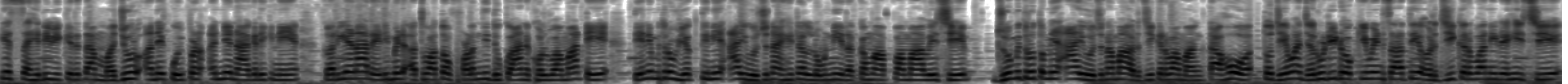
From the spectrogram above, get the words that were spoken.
કે શહેરી વિક્રેતા મજૂર અને કોઈપણ અન્ય નાગરિકને કરિયાણા રેડીમેડ અથવા તો ફળની દુકાન ખોલવા માટે તેને મિત્રો વ્યક્તિને આ યોજના હેઠળ લોનની રકમ આપવામાં આવે છે. જો મિત્રો તમે આ યોજનામાં અરજી કરવા માંગતા હો, તો જેમાં જરૂરી ડોક્યુમેન્ટ સાથે અરજી કરવાની રહી છે.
